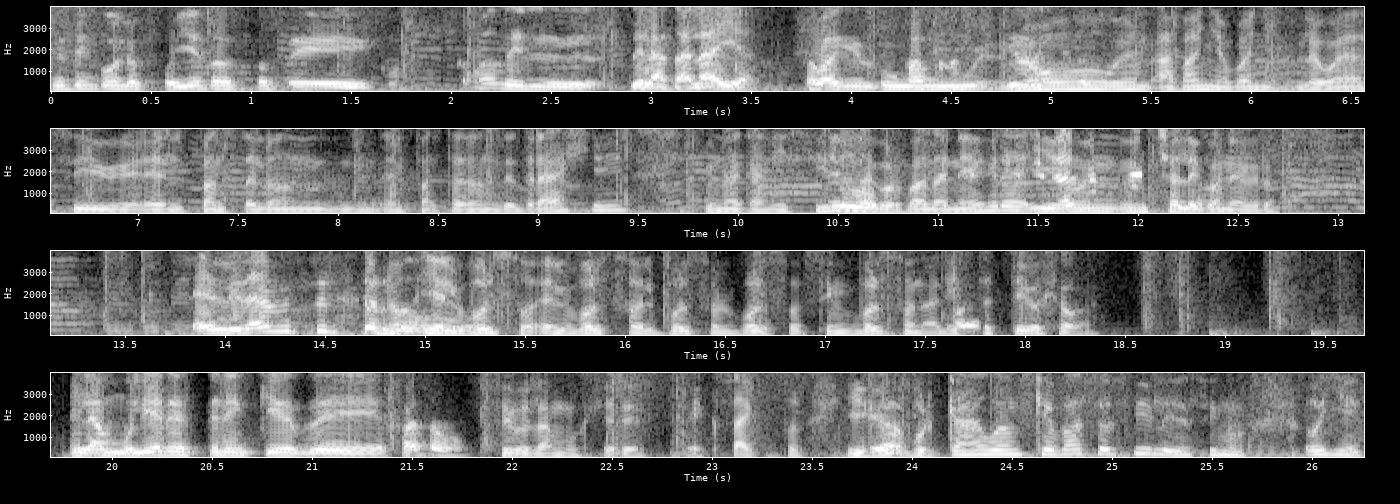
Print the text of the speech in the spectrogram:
yo tengo los folletos estos de. ¿Cómo? Del, de la atalaya. No, weón, a baño, a baño. Le voy a decir el pantalón, el pantalón de traje, una camisita, Sí, una corbata negra y un, un chaleco negro. El literalmente el terno. No, y el bolso, el bolso, el bolso, el bolso. Sin bolso no harías testigo Jehová. Y las mujeres tienen que ir de fato. Sí, pues las mujeres, exacto. Y cada- por cada weón que pasa así le decimos, oye,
